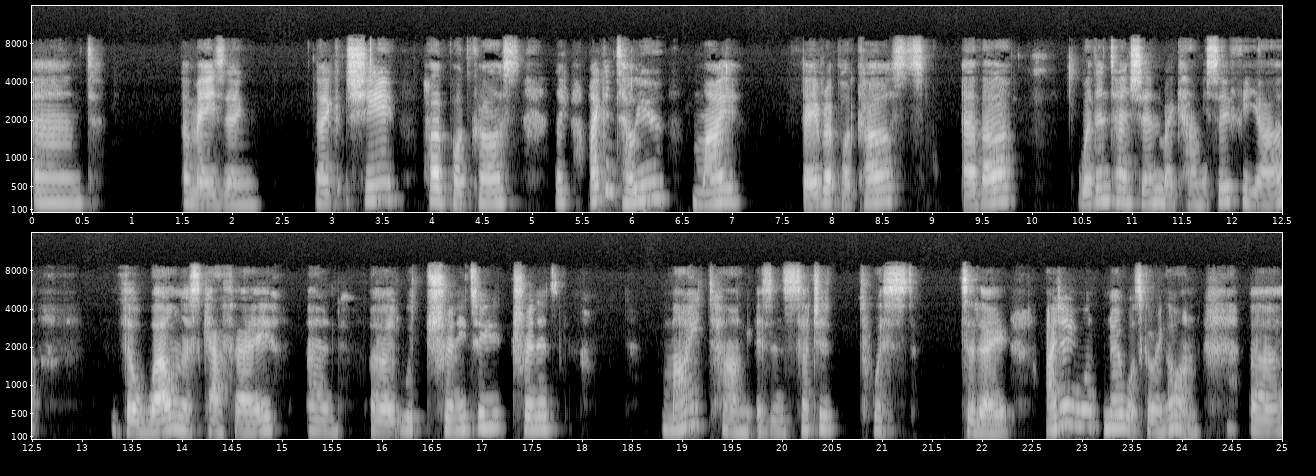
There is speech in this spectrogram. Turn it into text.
and amazing. Like she her podcast, like I can tell you my favorite podcasts ever with intention by Cami Sophia, The Wellness Cafe, and uh, with Trinity Trinity. My tongue is in such a twist today. I don't want, know what's going on. Uh,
